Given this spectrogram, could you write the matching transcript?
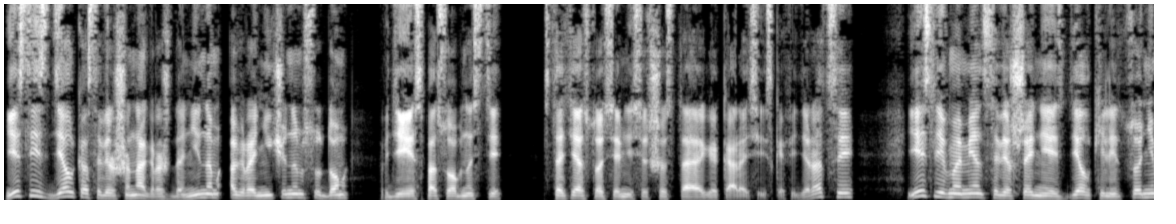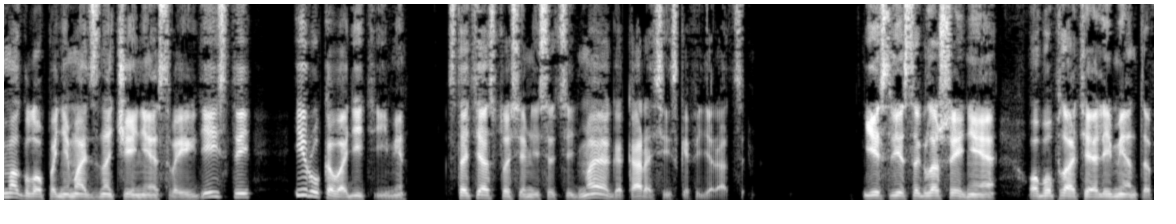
если сделка совершена гражданином, ограниченным судом в дееспособности, статья 176 ГК Российской Федерации, если в момент совершения сделки лицо не могло понимать значение своих действий и руководить ими, статья 177 ГК Российской Федерации. Если соглашение об уплате алиментов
